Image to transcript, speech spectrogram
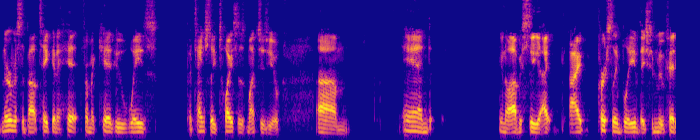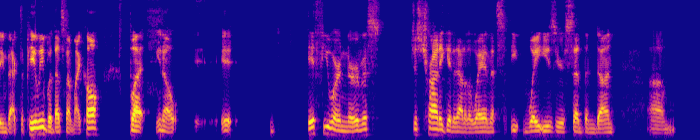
nervous about taking a hit from a kid who weighs potentially twice as much as you. Um, and you know, obviously, I I personally believe they should move hitting back to Pee Wee, but that's not my call. But you know, it if you are nervous, just try to get it out of the way, and that's way easier said than done. Um,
